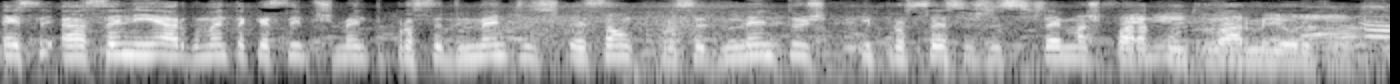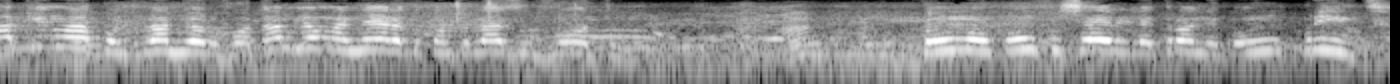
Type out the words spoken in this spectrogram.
Esse- A CNE argumenta que é simplesmente procedimentos, eh, são procedimentos e processos de sistemas para controlar melhor o voto. Não, aqui não há controlar melhor o voto. Há a melhor maneira de controlar o voto. Com, uma- com um ficheiro eletrônico, com um print.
